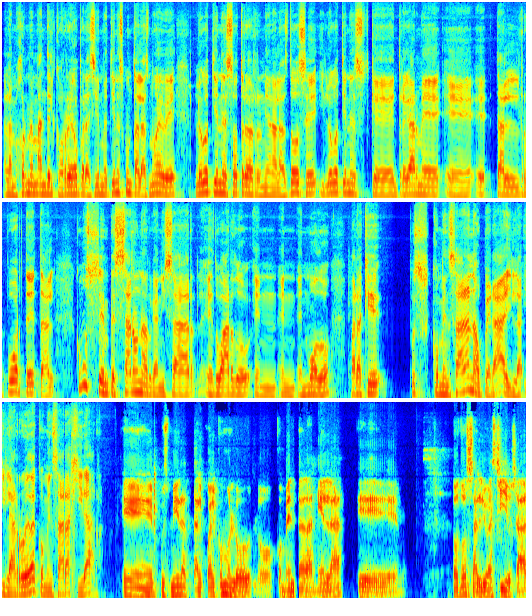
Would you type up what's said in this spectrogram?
a lo mejor me mande el correo para decirme, tienes junta a las 9, luego tienes otra reunión a las 12 y luego tienes que entregarme eh, eh, tal reporte, tal. ¿Cómo se empezaron a organizar, Eduardo, en, en, modo para que pues comenzaran a operar y la, y la rueda comenzara a girar? Eh, pues mira, tal cual como lo, comenta Daniela, eh, todo salió así. O sea,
